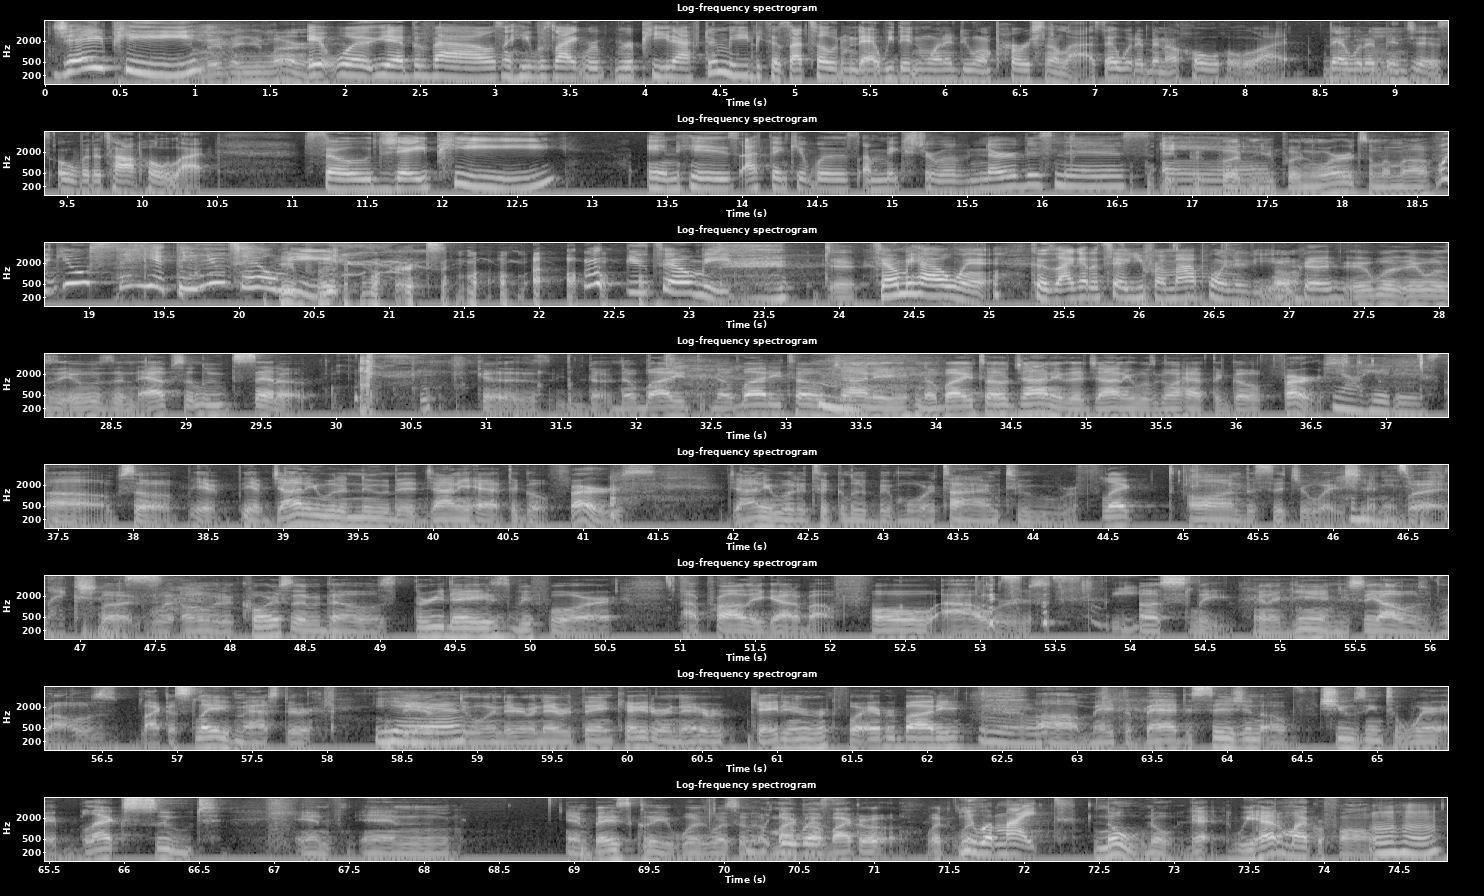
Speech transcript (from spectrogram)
JP. live and you learn. It was yeah the vows, and he was like Re- repeat after me because I told him that we didn't want to do them personalized. That would have been a whole whole lot. That would have been mm-hmm. just over the top whole lot. So JP, in his, I think it was a mixture of nervousness You and. putting you putting words in my mouth. well, you say it, then you tell me. words in my mouth. you tell me. Yeah. Tell me how it went, because I got to tell you from my point of view. Okay, it was it was it was an absolute setup. Because nobody nobody told Johnny nobody told Johnny that Johnny was gonna have to go first. Y'all hear this? Um, so if if Johnny would have knew that Johnny had to go first, Johnny would have took a little bit more time to reflect on the situation. Him and his but but over the course of those three days before, I probably got about four hours Asleep. And again, you see, I was I was like a slave master. Yeah. doing there and everything, catering there, catering for everybody. Uh, made the bad decision of choosing to wear a black suit, and and and basically, what was it? A It micro, was- micro what, You were mic'd. no, no. That we had a microphone,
